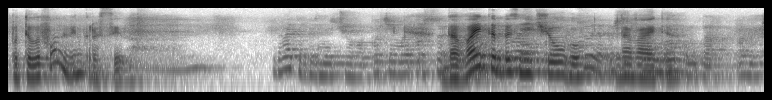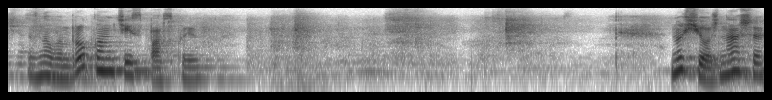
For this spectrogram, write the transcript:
по телефону він красивий. Давайте без нічого. Потім ми просто. Давайте без нічого. і Давайте. З Новим роком чи з Паскою. Ну що ж, наша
